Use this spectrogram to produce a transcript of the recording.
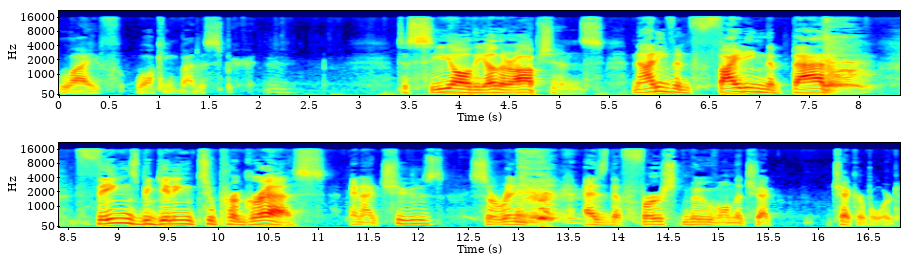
life walking by the Spirit. Mm. To see all the other options, not even fighting the battle, things beginning to progress, and I choose surrender as the first move on the check checkerboard.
